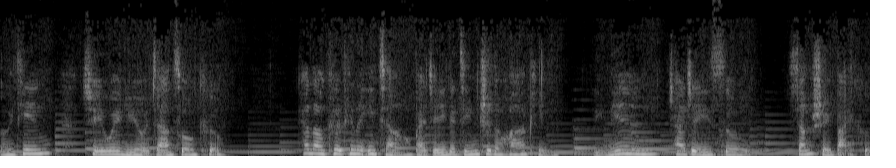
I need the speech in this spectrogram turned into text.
有一天去一位女友家做客，看到客厅的一角摆着一个精致的花瓶，里面插着一束香水百合。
